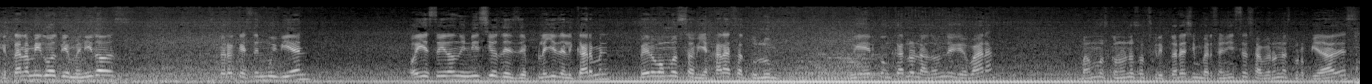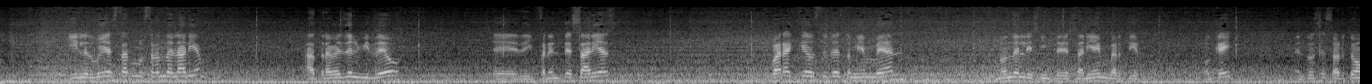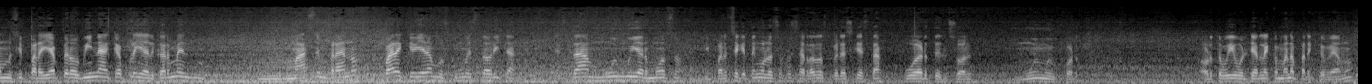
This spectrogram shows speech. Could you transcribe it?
¿Qué tal amigos? Bienvenidos. Espero que estén muy bien. Hoy estoy dando inicio desde Playa del Carmen, pero vamos a viajar hasta Tulum. Voy a ir con Carlos Ladrón de Guevara. Vamos con unos suscriptores inversionistas a ver unas propiedades y les voy a estar mostrando el área a través del video de diferentes áreas para que ustedes también vean dónde les interesaría invertir. ¿Ok? Entonces ahorita vamos a ir para allá, pero vine acá a Playa del Carmen más temprano para que viéramos cómo está ahorita. Está muy muy hermoso y parece que tengo los ojos cerrados, pero es que está fuerte el sol, muy muy fuerte. Ahorita voy a voltear la cámara para que veamos.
